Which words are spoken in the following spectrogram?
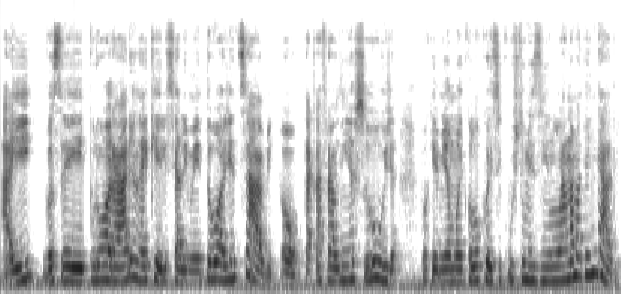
Aí, você, por horário, né, que ele se alimentou, a gente sabe, ó, tá com a fraldinha suja, porque minha mãe colocou esse costumezinho lá na maternidade.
